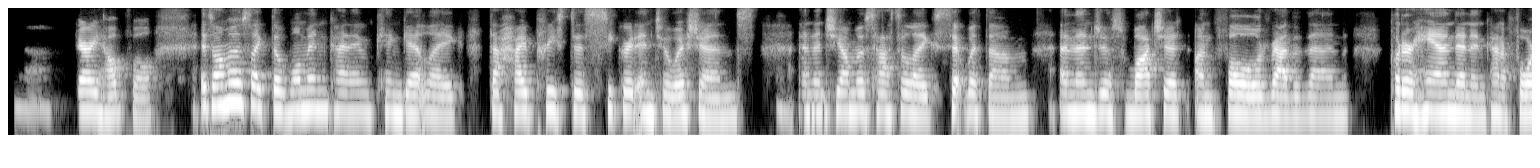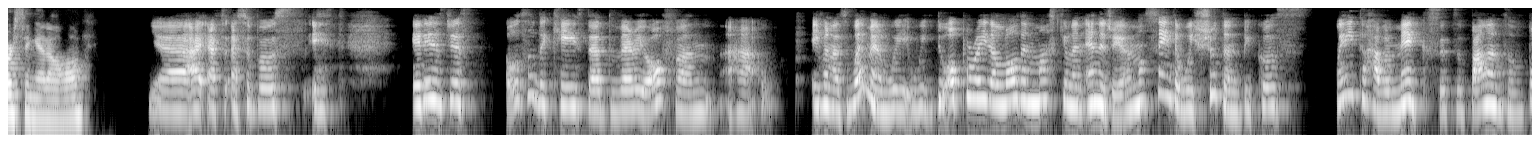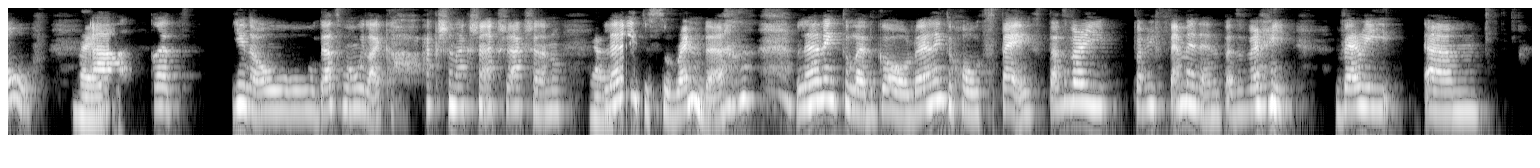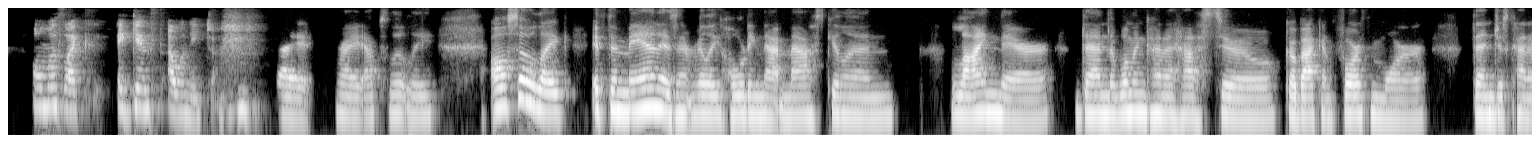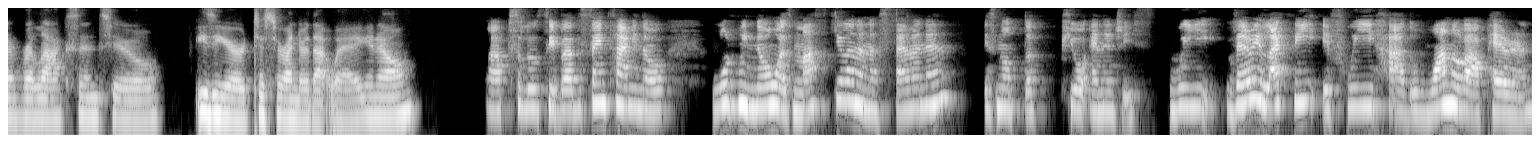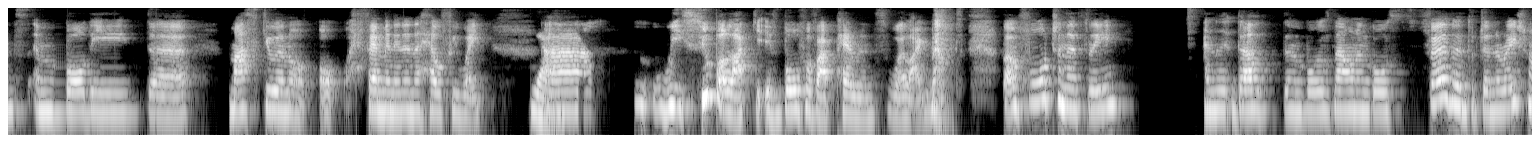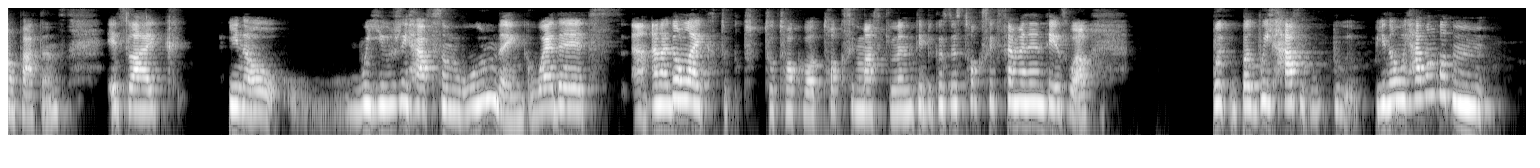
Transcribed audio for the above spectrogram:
yeah very helpful. It's almost like the woman kind of can get like the high priestess secret intuitions and then mm-hmm. she almost has to like sit with them and then just watch it unfold rather than put her hand in and kind of forcing it all. Yeah, I, I, suppose it it is just also the case that very often, uh, even as women, we we do operate a lot in masculine energy. I'm not saying that we shouldn't because we need to have a mix. It's a balance of both. Right. Uh, but you know, that's when we like oh, action, action, action, action, and yeah. learning to surrender, learning to let go, learning to hold space. That's very, very feminine, but very, very um, almost like against our nature. right. Right, absolutely. Also, like if the man isn't really holding that masculine line there, then the woman kind of has to go back and forth more than just kind of relax into easier to surrender that way, you know? Absolutely. But at the same time, you know, what we know as masculine and as feminine is not the pure energies. We very likely, if we had one of our parents embody the masculine or, or feminine in a healthy way. Yeah. Uh, we super lucky if both of our parents were like that but unfortunately and that then boils down and goes further into generational patterns it's like you know we usually have some wounding whether it's and i don't like to, to talk about toxic masculinity because there's toxic femininity as well but, but we have you know we haven't got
